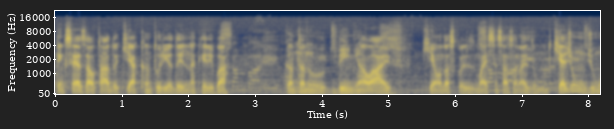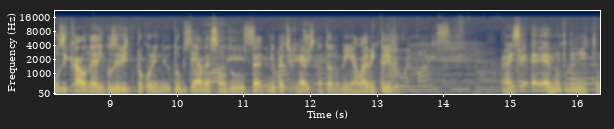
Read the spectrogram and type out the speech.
tem que ser exaltado aqui a cantoria dele naquele bar. Cantando Being Alive, que é uma das coisas mais sensacionais do mundo. Que é de um, de um musical, né? Inclusive, procurem no YouTube, tem a versão do Neil Patrick Harris cantando Being Alive, é incrível. Mas é, é muito bonito,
